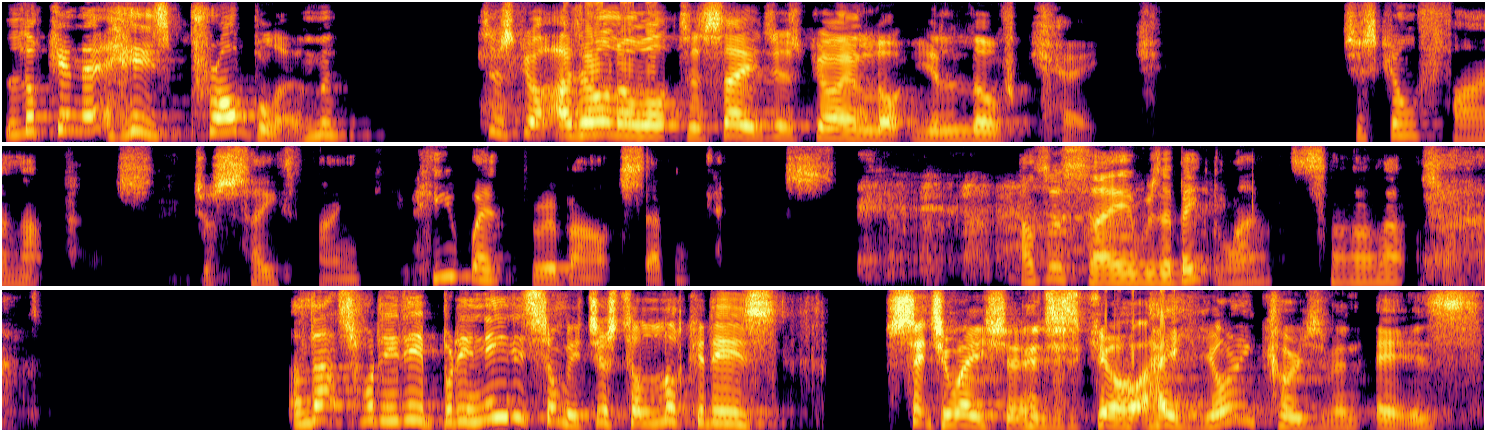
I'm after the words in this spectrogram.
looking at his problem, just go, I don't know what to say, just going, look, you love cake. Just go and find that. Just say thank you. He went through about seven cakes. As I say, he was a big lad, so that was. And that's what he did. But he needed somebody just to look at his situation and just go, hey, your encouragement is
